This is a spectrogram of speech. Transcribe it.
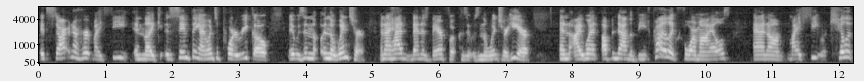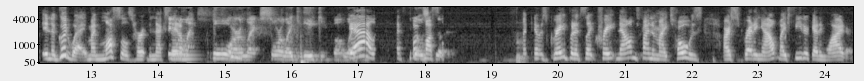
it's starting to hurt my feet. And like the same thing, I went to Puerto Rico. It was in the in the winter, and I hadn't been as barefoot because it was in the winter here. And I went up and down the beach, probably like four miles, and um, my feet were killing in a good way. My muscles hurt the next they day. were I'm like like, sore, like sore, like aching, but like yeah, like, I had foot feels muscle. I mean, it was great, but it's like great. Now I'm finding my toes are spreading out. My feet are getting wider,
